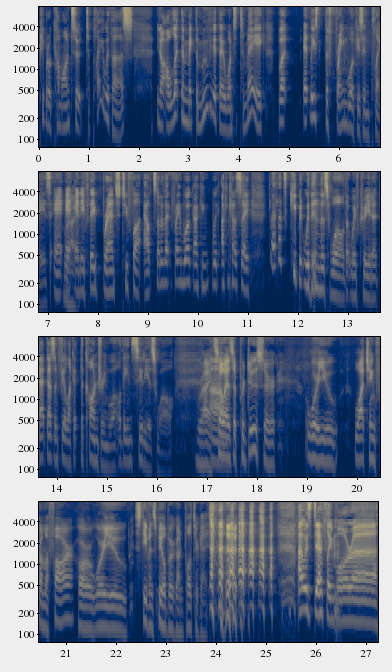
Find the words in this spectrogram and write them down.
people to come on to to play with us, you know, I'll let them make the movie that they wanted to make, but at least the framework is in place. And, Right. and if they branch too far outside of that framework, I can I can kind of say, Let, let's keep it within this world that we've created. That doesn't feel like a, the Conjuring world or the Insidious world. Right. Um, so, as a producer, were you watching from afar, or were you Steven Spielberg on Poltergeist? I was definitely more uh,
